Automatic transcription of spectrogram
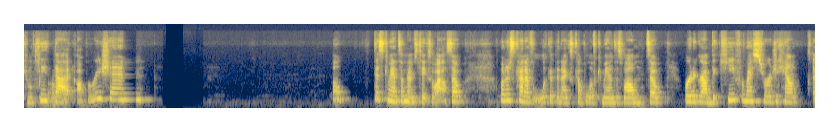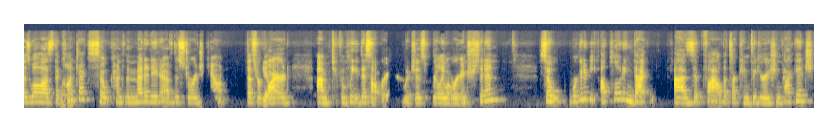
complete that operation. Oh, this command sometimes takes a while. So we'll just kind of look at the next couple of commands as well. So we're going to grab the key for my storage account as well as the context. So kind of the metadata of the storage account that's required yep. um, to complete this operation, which is really what we're interested in. So we're going to be uploading that uh, zip file that's our configuration package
